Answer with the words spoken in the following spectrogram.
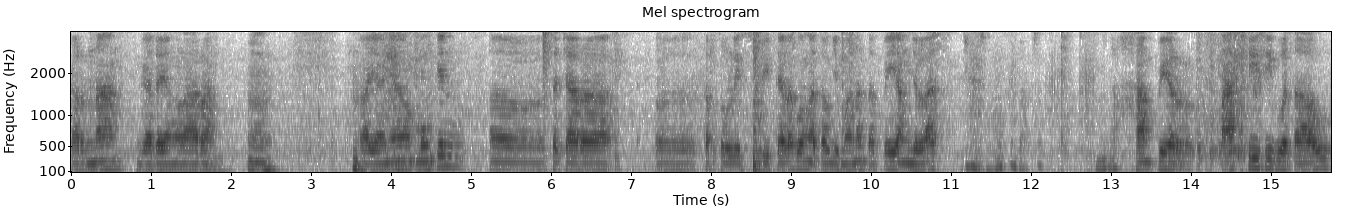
karena nggak ada yang ngelarang. Hmm. kayaknya mungkin eh, secara eh, tertulis detailnya gue nggak tahu gimana tapi yang jelas hampir pasti sih gue tahu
